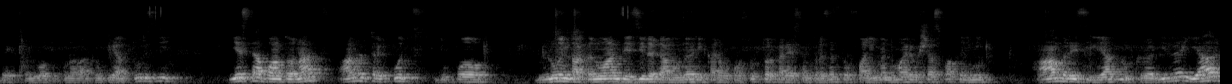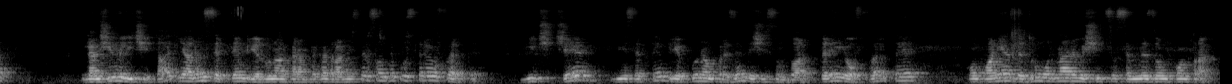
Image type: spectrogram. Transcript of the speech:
Bechtel lotul până la Câmpia Turzii. Este abandonat. Anul trecut, după luni, dacă nu ani de zile de amânări în care un constructor care este în prezent în faliment nu mai reușea să facă nimic, am reziliat lucrările, iar le-am și relicitat, iar în septembrie, luna în care am plecat de la minister, s-au depus trei oferte. Deci ce? Din septembrie până în prezent, deși sunt doar trei oferte, compania de drumuri n-a reușit să semneze un contract.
